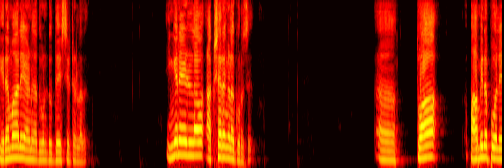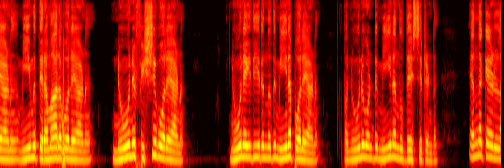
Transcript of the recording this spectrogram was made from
തിരമാലയാണ് അതുകൊണ്ട് ഉദ്ദേശിച്ചിട്ടുള്ളത്. ഇങ്ങനെയുള്ള അക്ഷരങ്ങളെക്കുറിച്ച്. ത്വാ പാമ്പിനെ പോലെയാണ് മീമ് തിരമാല പോലെയാണ് നൂന് ഫിഷ് പോലെയാണ് നൂൻ എഴുതിയിരുന്നത് മീനെ പോലെയാണ്. അപ്പോൾ നൂന് കൊണ്ട് മീൻ എന്ന് ഉദ്ദേശിച്ചിട്ടുണ്ട് എന്നൊക്കെയുള്ള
